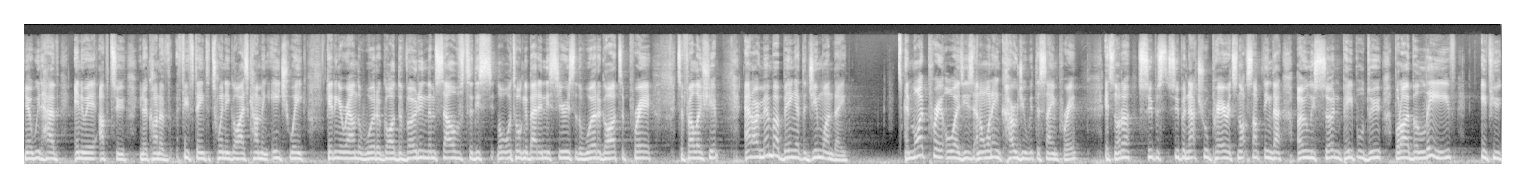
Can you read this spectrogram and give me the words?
You know, we'd have anywhere up to you know kind of 15 to 20 guys coming each week, getting around the Word of God, devoting themselves to this. What we're talking about in this series, to the Word of God, to prayer, to fellowship. And I remember being at the gym one day, and my prayer always is, and I want to encourage you with the same prayer it's not a super supernatural prayer. It's not something that only certain people do. But I believe if you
